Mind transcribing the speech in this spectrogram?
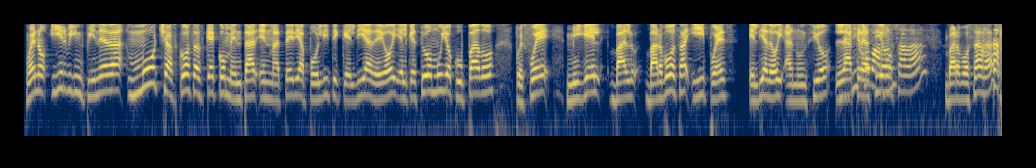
Bueno, Irving Pineda, muchas cosas que comentar en materia política el día de hoy. El que estuvo muy ocupado, pues fue Miguel Barbosa y pues el día de hoy anunció la ¿Dijo creación babosadas? barbosadas.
